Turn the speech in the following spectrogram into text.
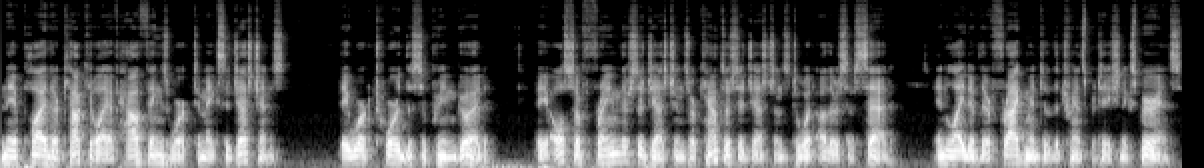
and they apply their calculi of how things work to make suggestions. They work toward the supreme good. They also frame their suggestions or counter suggestions to what others have said, in light of their fragment of the transportation experience.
